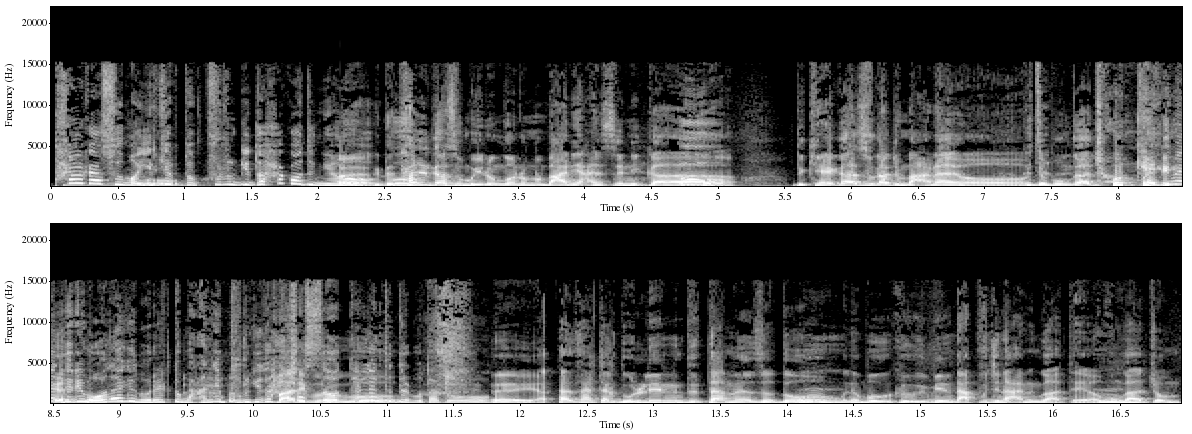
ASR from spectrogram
탈가수 뭐 이렇게 또 부르기도 하거든요. 네, 근데 어. 탈가수 뭐 이런 거는 뭐 많이 안 쓰니까. 어. 근데 개가수가 좀 많아요. 근데 그쵸. 뭔가 좀 개그맨들이 워낙에 노래를 또 많이 부르기도 많이 하셨어 부르고. 탤런트들보다도. 예, 약간 살짝 놀리는 듯 하면서도 음. 근데 뭐 그 의미는 나쁘지는 않은 것 같아요. 뭔가 좀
